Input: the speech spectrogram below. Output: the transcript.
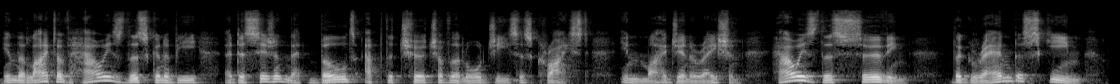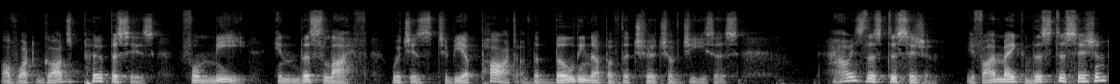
in the light of how is this going to be a decision that builds up the church of the Lord Jesus Christ in my generation? How is this serving the grander scheme of what God's purpose is for me in this life, which is to be a part of the building up of the church of Jesus? How is this decision? If I make this decision,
